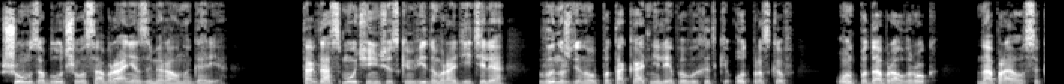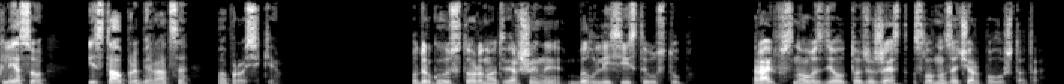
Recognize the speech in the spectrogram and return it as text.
Шум заблудшего собрания замирал на горе. Тогда с мученическим видом родителя, вынужденного потакать нелепой выходке отпрысков, он подобрал рог, направился к лесу и стал пробираться по просеке. По другую сторону от вершины был лесистый уступ. Ральф снова сделал тот же жест, словно зачерпывал что-то.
